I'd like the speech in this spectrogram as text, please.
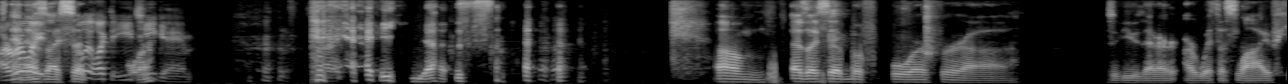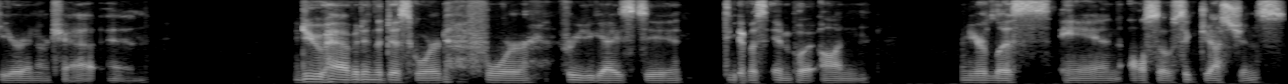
I really, as I said really like the ET game. Yes. um, as I said before, for uh, those of you that are, are with us live here in our chat, and do have it in the Discord for for you guys to to give us input on your lists and also suggestions.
